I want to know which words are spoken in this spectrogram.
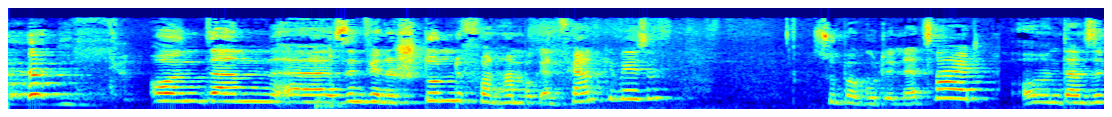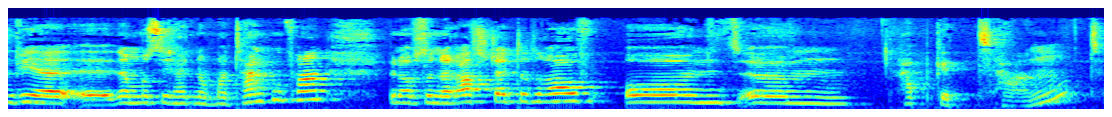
und dann äh, sind wir eine Stunde von Hamburg entfernt gewesen. Super gut in der Zeit. Und dann sind wir, äh, dann musste ich halt nochmal tanken fahren. Bin auf so eine Raststätte drauf und ähm, hab getankt.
